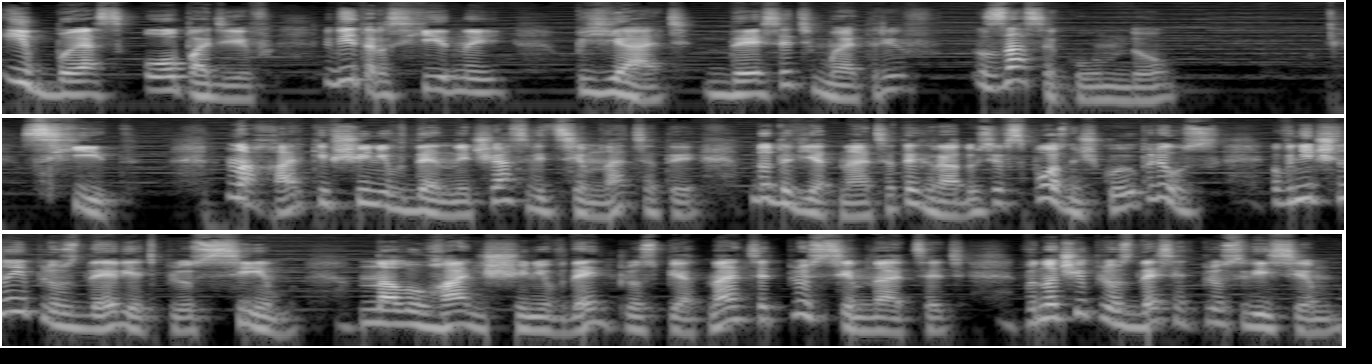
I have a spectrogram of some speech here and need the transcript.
і без опадів. Вітер східний 5-10 метрів за секунду. Схід. На Харківщині в денний час від 17 до 19 градусів з позначкою плюс, в нічний плюс 9 плюс 7. На Луганщині в день плюс 15 плюс 17, вночі плюс 10 плюс 8.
